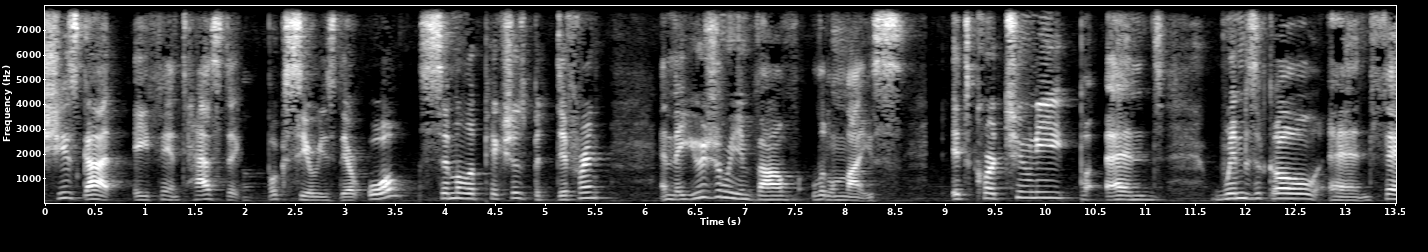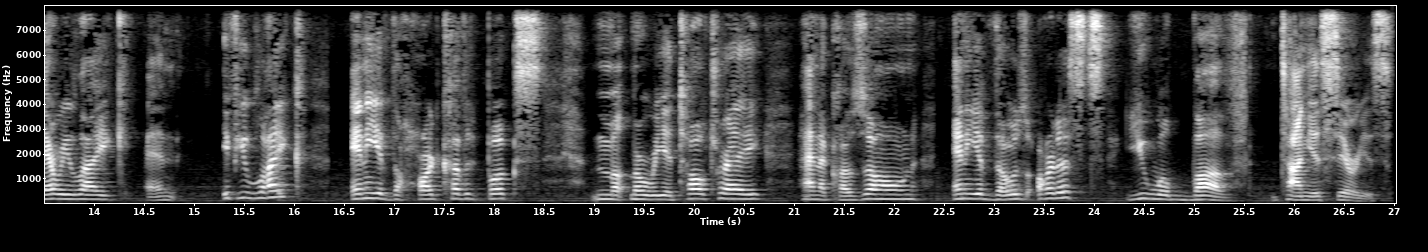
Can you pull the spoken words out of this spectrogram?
She's got a fantastic book series. They're all similar pictures but different and they usually involve little mice it's cartoony and whimsical and fairy-like and if you like any of the hardcover books M Maria Trolle, Hanna Karlzon any of those artists you will love tanya's series.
